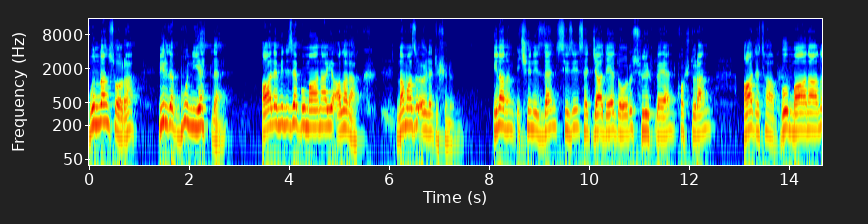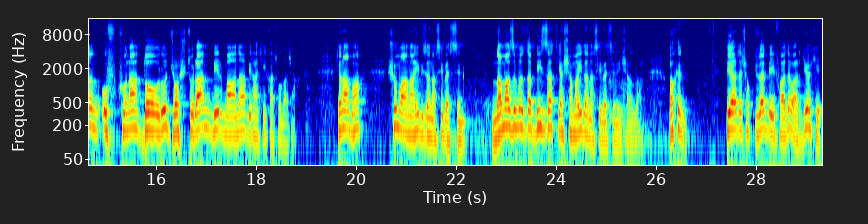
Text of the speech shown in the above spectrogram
bundan sonra bir de bu niyetle aleminize bu manayı alarak namazı öyle düşünün. İnanın içinizden sizi seccadeye doğru sürükleyen, koşturan, adeta bu mananın ufkuna doğru coşturan bir mana, bir hakikat olacak. Cenab-ı Hak şu manayı bize nasip etsin. Namazımızda bizzat yaşamayı da nasip etsin inşallah. Bakın bir yerde çok güzel bir ifade var. Diyor ki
